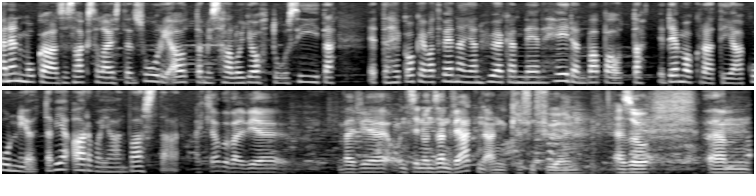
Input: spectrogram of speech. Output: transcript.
Hänen mukaansa saksalaisten suuri auttamishalu johtuu siitä, että he kokevat Venäjän hyökänneen heidän vapautta ja demokratiaa kunnioittavia arvojaan vastaan. Ich glaube, weil wir, weil wir uns in unseren Werten angegriffen fühlen. Also ähm,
